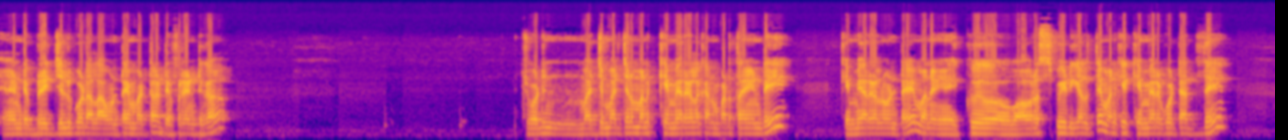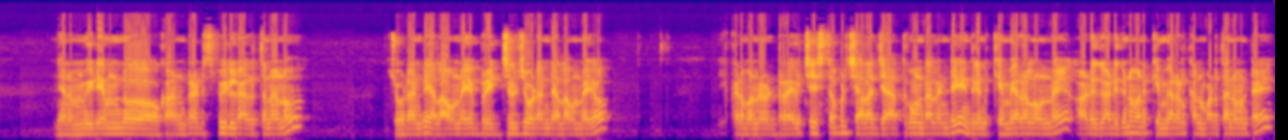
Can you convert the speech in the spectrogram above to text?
అండ్ బ్రిడ్జిలు కూడా అలా ఉంటాయి అన్నమాట డిఫరెంట్గా చూడండి మధ్య మధ్యన మనకి కెమెరాలు కనపడతాయండి. కెమెరాలు ఉంటాయి. మనం ఎక్కువ ఓవర్ స్పీడ్కి వెళ్తే మనకి కెమెరా కొట్టేస్తుంది నేను మీడియంలో ఒక హండ్రెడ్ స్పీడ్లో వెళ్తున్నాను. చూడండి ఎలా ఉన్నాయో బ్రిడ్జ్లు చూడండి ఎలా ఉన్నాయో. ఇక్కడ మనం డ్రైవ్ చేసేటప్పుడు చాలా జాగ్రత్తగా ఉండాలండి. ఎందుకంటే కెమెరాలు ఉన్నాయి. అడుగు అడుగున మన కెమెరాలు కనబడుతూనే ఉంటాయి.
